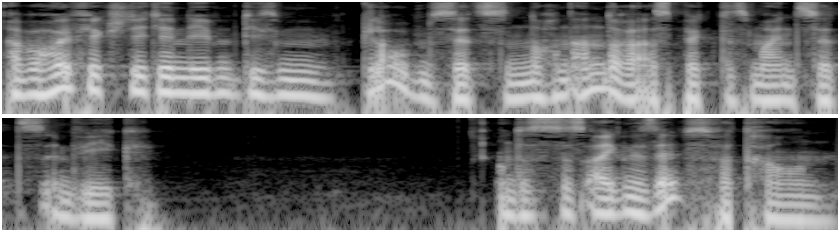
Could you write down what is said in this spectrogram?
Aber häufig steht dir neben diesem Glaubenssätzen noch ein anderer Aspekt des Mindsets im Weg. Und das ist das eigene Selbstvertrauen.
